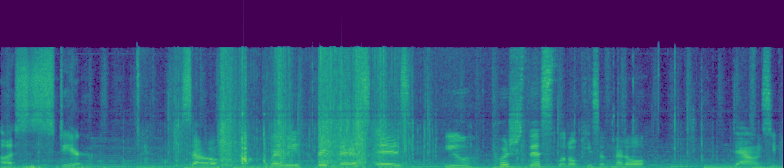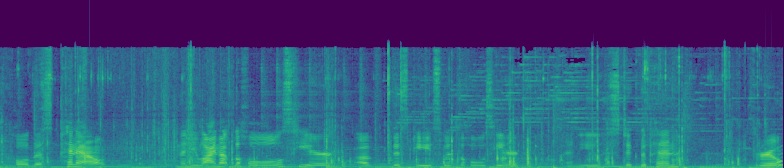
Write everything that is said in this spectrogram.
us steer. So, the way we rig this is you push this little piece of metal down so you can pull this pin out, and then you line up the holes here of this piece with the holes here, and you stick the pin through,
